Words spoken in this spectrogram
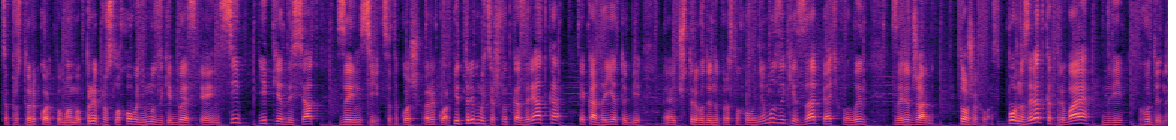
Це просто рекорд, по-моєму, при прослуховуванні музики без ANC і 50 з ANC. Це також рекорд. Підтримується швидка зарядка, яка дає тобі е, 4 години прослуховування музики за 5 хвилин заряджання. Тоже клас. Повна зарядка триває 2 години.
